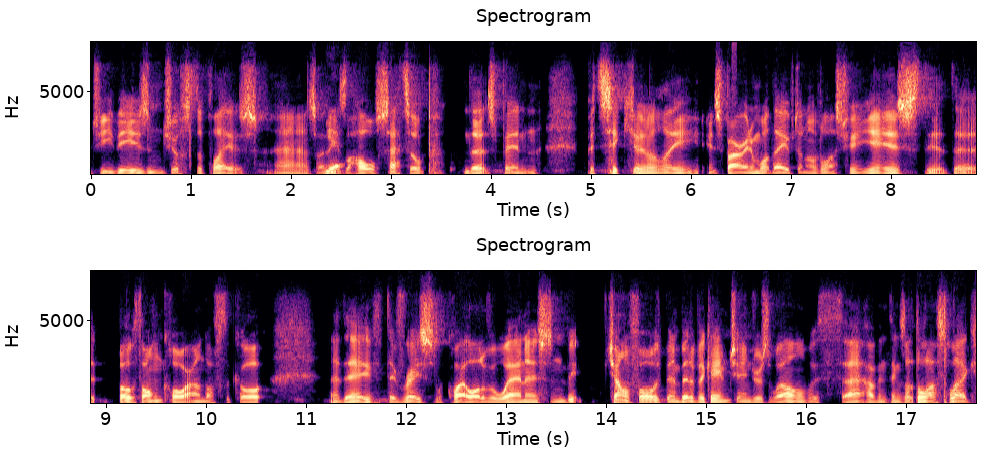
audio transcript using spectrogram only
GB isn't just the players. Uh, so I think yeah. it's the whole setup that's been particularly inspiring in what they've done over the last few years. The the both on court and off the court, uh, they've they've raised quite a lot of awareness and. Be, Channel 4 has been a bit of a game changer as well, with uh, having things like the last leg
